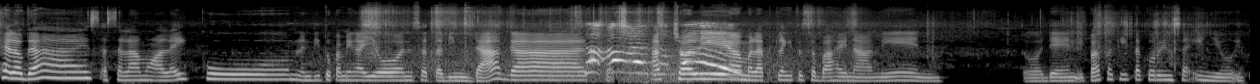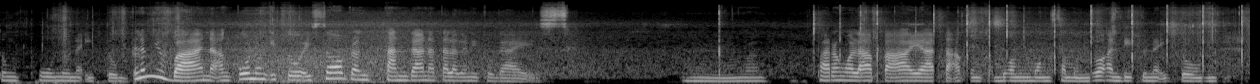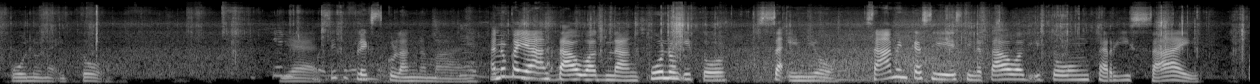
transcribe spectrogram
Hello guys! Assalamualaikum! Nandito kami ngayon sa tabing dagat. Actually, ah, malapit lang ito sa bahay namin. So, then, ipapakita ko rin sa inyo itong puno na ito. Alam nyo ba na ang punong ito ay sobrang tanda na talaga nito guys. Hmm, parang wala pa yata akong kamuang-muang sa mundo. Andito na itong puno na ito. Yes, flex ko lang naman. Ano kaya ang tawag ng punong ito sa inyo? Sa amin kasi tinatawag itong tarisay.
